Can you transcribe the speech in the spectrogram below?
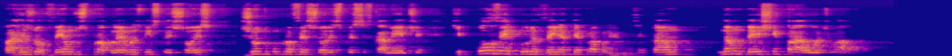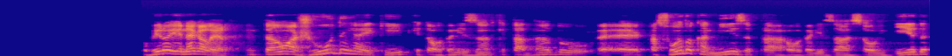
para resolvermos os problemas de inscrições junto com professores especificamente, que porventura venha a ter problemas. Então, não deixem para a última hora. Ouviram aí, né, galera? Então, ajudem a equipe que está organizando, que está dando, está é, é tá suando a camisa para organizar essa Olimpíada.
